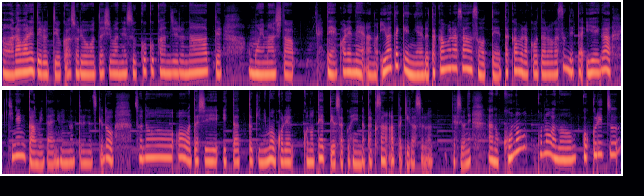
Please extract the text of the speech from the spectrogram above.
現れてるっていうかそれを私はねすっごく感じるなーって思いました。でこれねあの岩手県にある高村山荘って高村光太郎が住んでた家が記念館みたいに風になってるんですけどそのを私行った時にもこれこの「手」っていう作品がたくさんあった気がするんですよね。あのこのこのあの国立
